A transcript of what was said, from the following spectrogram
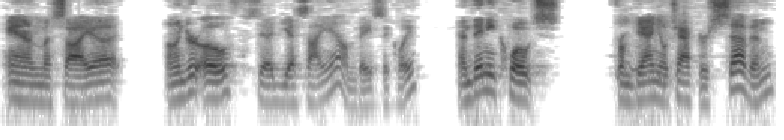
And Messiah, under oath, said, yes, I am, basically. And then he quotes from Daniel chapter 7,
